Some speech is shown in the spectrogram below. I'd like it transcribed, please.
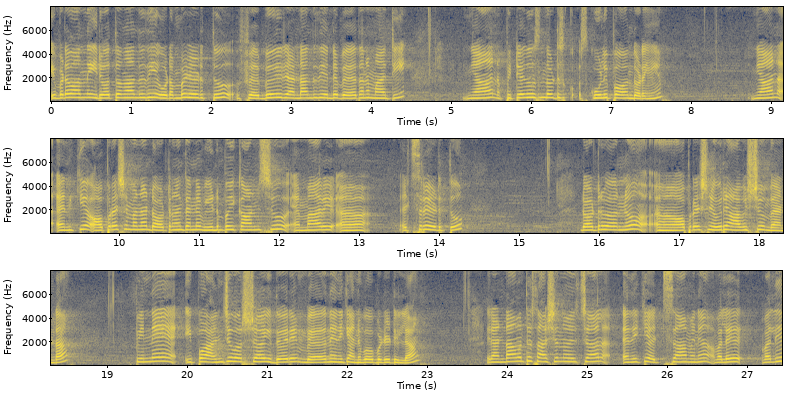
ഇവിടെ വന്ന് ഇരുപത്തൊന്നാം തീയതി ഉടമ്പടി എടുത്തു ഫെബ്രുവരി രണ്ടാം തീയതി എന്റെ വേദന മാറ്റി. ഞാൻ പിറ്റേ ദിവസം തൊട്ട് സ്കൂളിൽ പോകാൻ തുടങ്ങി. ഞാൻ എനിക്ക് ഓപ്പറേഷൻ വന്ന ഡോക്ടറിനെ തന്നെ വീണ്ടും പോയി കാണിച്ചു. എം ആർ എക്സ്റേ എടുത്തു. ഡോക്ടർ പറഞ്ഞു ഓപ്പറേഷൻ ഒരു ആവശ്യവും വേണ്ട. പിന്നെ ഇപ്പോൾ അഞ്ച് വർഷമായി ഇതുവരെയും വേദന എനിക്ക് അനുഭവപ്പെട്ടിട്ടില്ല. രണ്ടാമത്തെ സാക്ഷ്യം എന്ന് വെച്ചാൽ എനിക്ക് എക്സാമിന് വലിയ വലിയ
